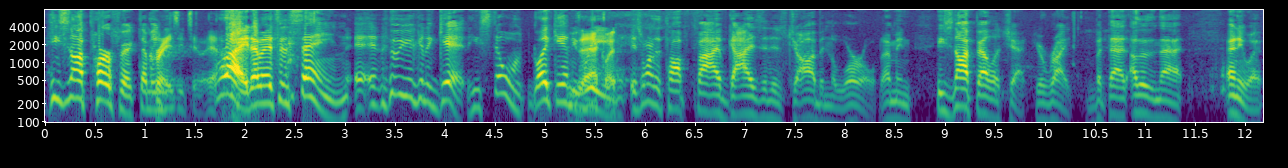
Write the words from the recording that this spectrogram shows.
He's not perfect. I mean, crazy too. Yeah. Right. I mean, it's insane. And who are you going to get? He's still like Andy exactly. Reid. Is one of the top five guys at his job in the world. I mean, he's not Belichick. You're right. But that, other than that, anyway,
